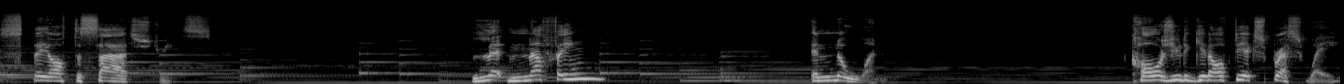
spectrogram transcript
Stay off the side streets. Let nothing and no one cause you to get off the expressway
